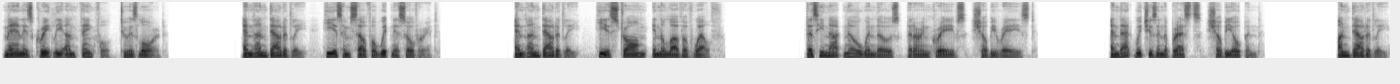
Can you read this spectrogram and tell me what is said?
man is greatly unthankful to his Lord. And undoubtedly, he is himself a witness over it. And undoubtedly, he is strong in the love of wealth. Does he not know when those that are in graves shall be raised? And that which is in the breasts shall be opened. Undoubtedly,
